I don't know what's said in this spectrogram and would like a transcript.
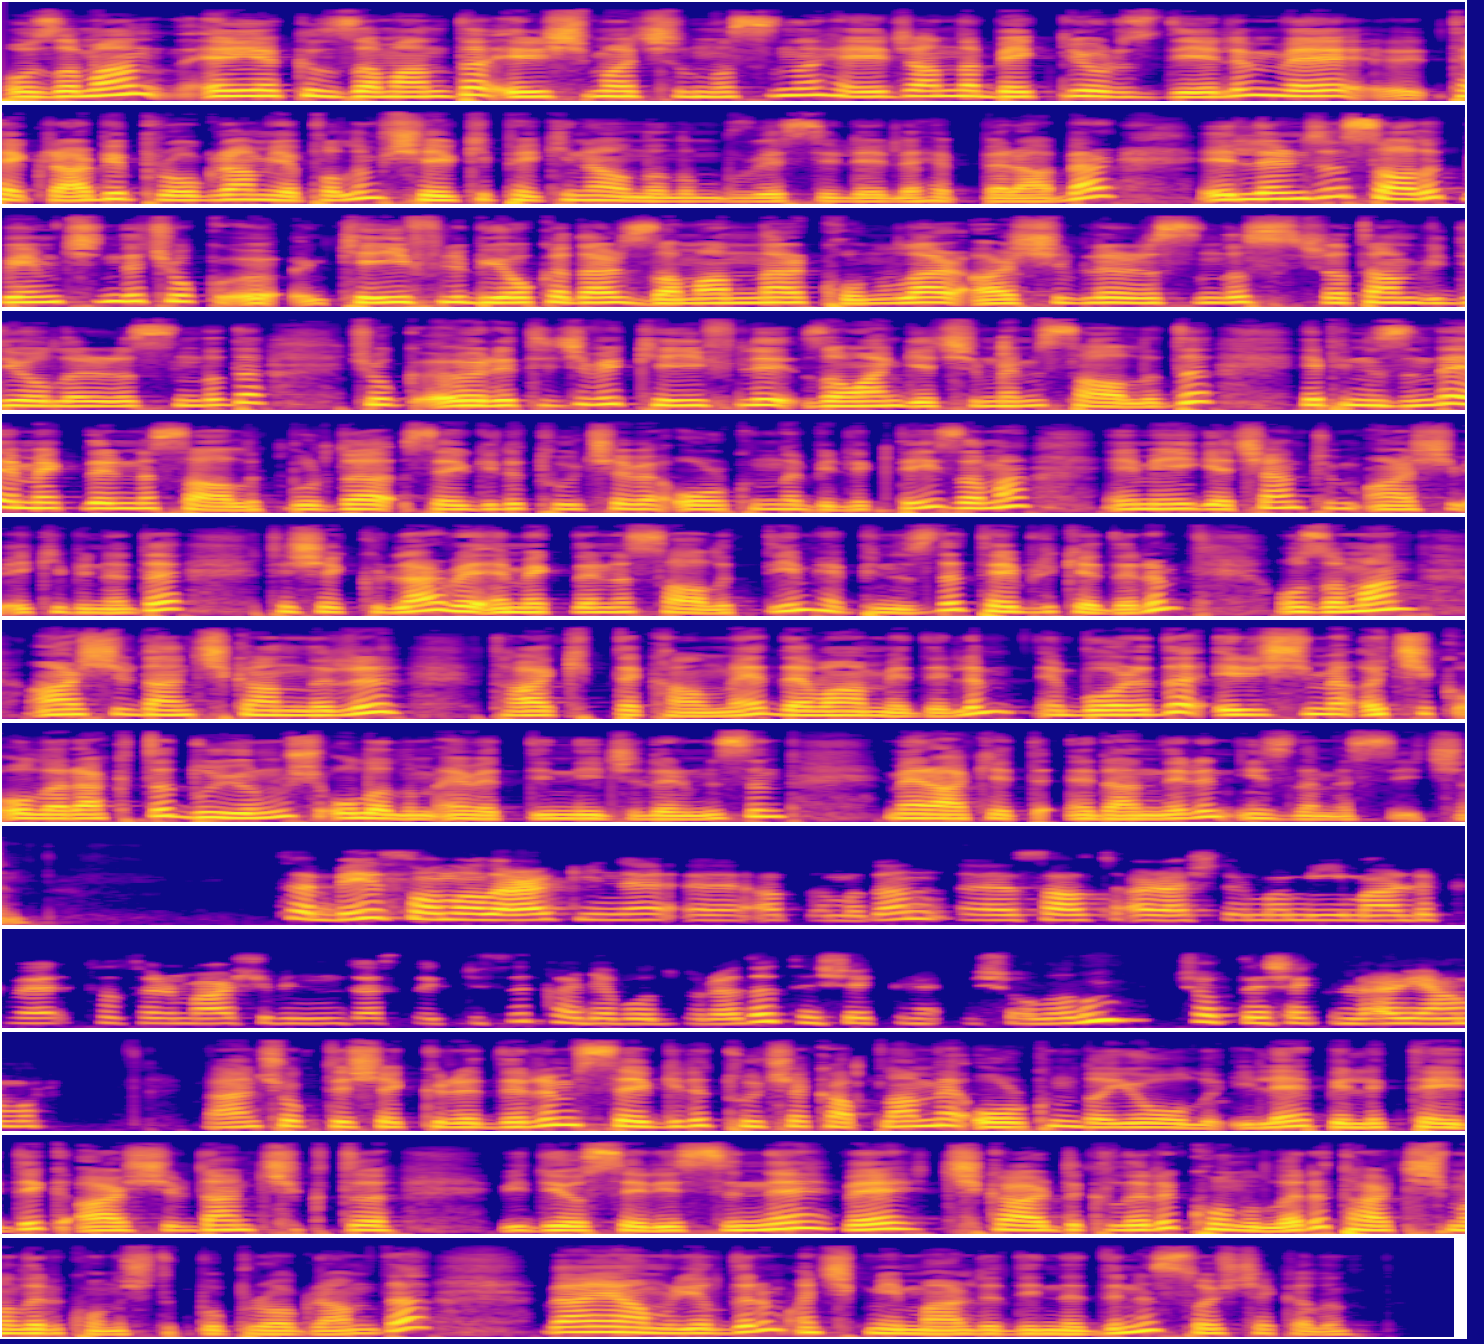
O zaman en yakın zamanda erişime açılmasını heyecanla bekliyoruz diyelim ve e, tekrar bir program yapalım. Şevki Pekin'i analım bu vesileyle hep beraber. Ellerinize sağlık. Benim için de çok e, keyifli bir o kadar zamanlar, konular, arşivler arasında sıçratan videolar arasında da çok öğretici ve keyifli zaman geçirmemi sağladı. Hepinizin de emeklerine sağlık. Burada sevgili Tuğçe ve Orkun'la birlikteyiz ama emeği geçen tüm arşiv ekibine de teşekkürler ve emeklerine sağlık diyeyim. Hepinizi de tebrik ederim. O zaman arşivden çıkanları takipte kalmaya devam edelim. E, bu arada erişime açık olarak da duyurmuş olalım evet dinleyicilerimizin merak edenlerin izlemesi için. Tabii son olarak yine e, atlamadan e, Salt Araştırma Mimarlık ve Tasarım Arşivinin destekçisi Kale Bodur'a da teşekkür etmiş olalım. Çok teşekkürler Yağmur. Ben çok teşekkür ederim. Sevgili Tuğçe Kaplan ve Orkun Dayıoğlu ile birlikteydik. Arşivden çıktı video serisini ve çıkardıkları konuları, tartışmaları konuştuk bu programda. Ben Yağmur Yıldırım, Açık Mimarlığı dinlediniz. Hoşçakalın.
